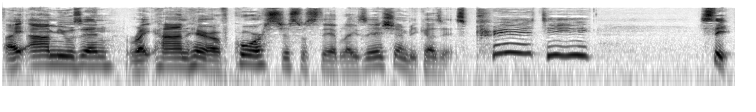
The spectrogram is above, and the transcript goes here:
I am using right hand here, of course, just for stabilization because it's pretty steep.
